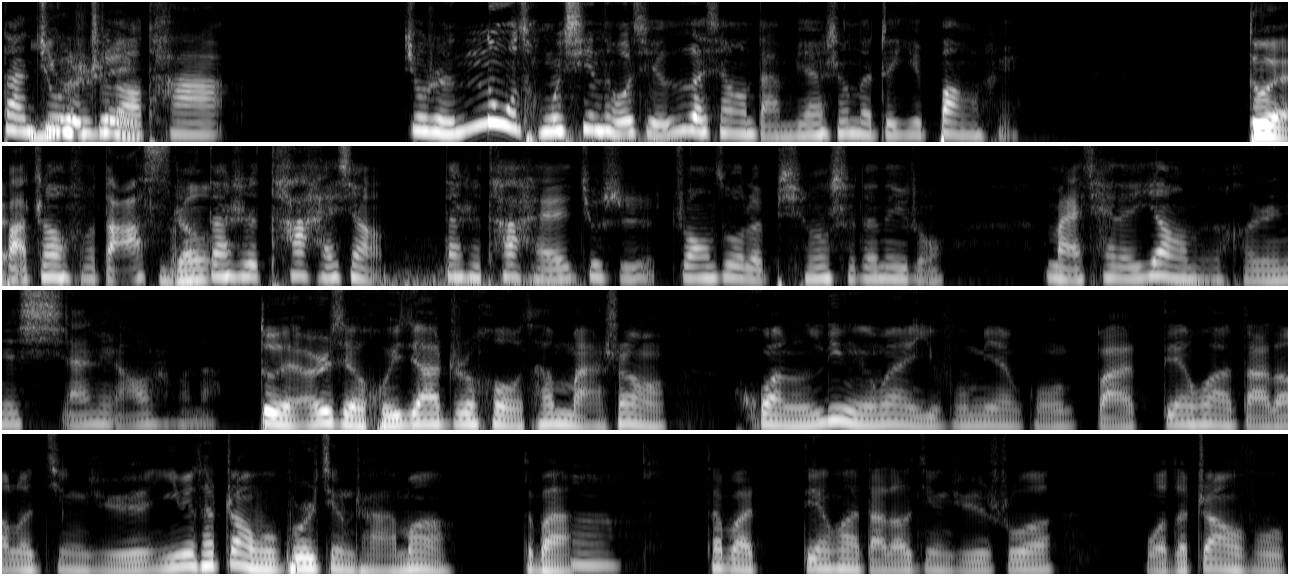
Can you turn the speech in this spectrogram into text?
但就是知道他就是怒从心头起，恶向胆边生的这一棒槌，对，把丈夫打死。了但是她还想，但是她还就是装作了平时的那种买菜的样子，和人家闲聊什么的。对，而且回家之后，她马上换了另外一副面孔，把电话打到了警局，因为她丈夫不是警察嘛，对吧？嗯，她把电话打到警局，说我的丈夫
